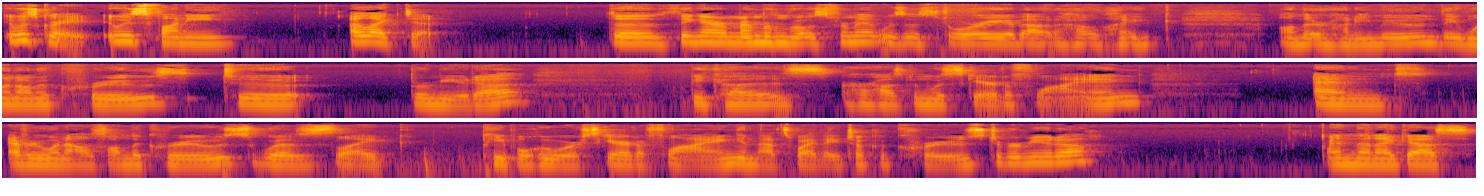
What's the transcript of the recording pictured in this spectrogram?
It was great. It was funny. I liked it. The thing I remember most from it was a story about how, like, on their honeymoon, they went on a cruise to Bermuda because her husband was scared of flying and everyone else on the cruise was like people who were scared of flying and that's why they took a cruise to Bermuda. And then I guess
